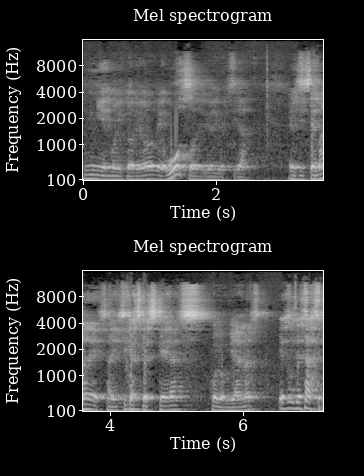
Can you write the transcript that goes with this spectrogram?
ni en monitoreo de uso de biodiversidad. El sistema de estadísticas pesqueras colombianas es un desastre.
